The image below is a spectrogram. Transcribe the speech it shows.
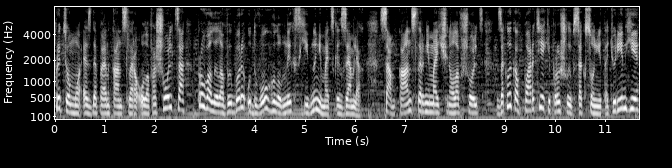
При цьому СДПН канцлера Олафа Шольца провалила вибори у двох головних східно-німецьких землях. Сам канцлер Німеччини Олаф Шольц закликав партії, які пройшли в Саксонії та Тюрінгії,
